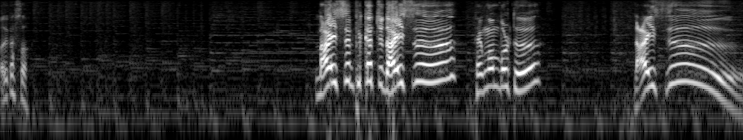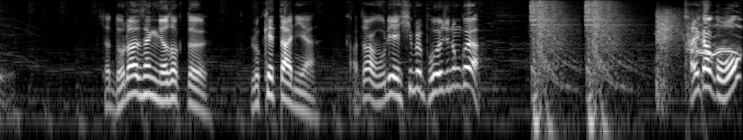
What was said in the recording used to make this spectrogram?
어디 갔어? 나이스 피카츄! 나이스! 100만 볼트! 나이스! 자 노란색 녀석들. 로켓단이야. 가자 우리의 힘을 보여주는 거야 잘 가고.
